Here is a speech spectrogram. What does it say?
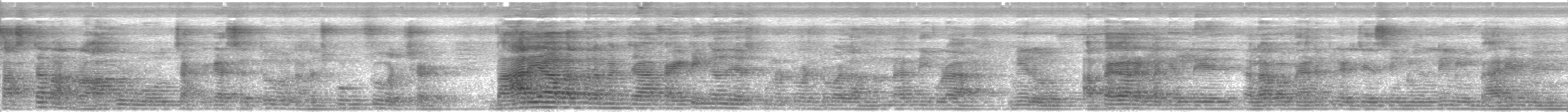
షష్టమ రాహువు చక్కగా శత్రువుని నడుచుకుంటూ వచ్చాడు. భార్యాభర్తల మధ్య ఫైటింగ్లు చేసుకున్నటువంటి వాళ్ళందరినీ కూడా మీరు అత్తగారు ఇళ్ళకెళ్ళి ఎలాగో మ్యానిపులేట్ చేసి మిమ్మల్ని మీ భార్యని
